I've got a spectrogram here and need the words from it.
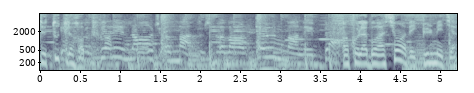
de toute l'Europe, very large amount of our own money back. en collaboration avec Bull Media.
